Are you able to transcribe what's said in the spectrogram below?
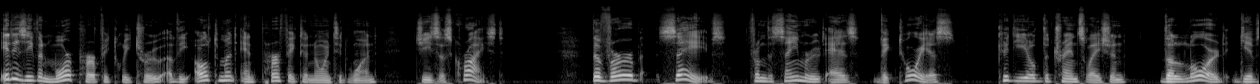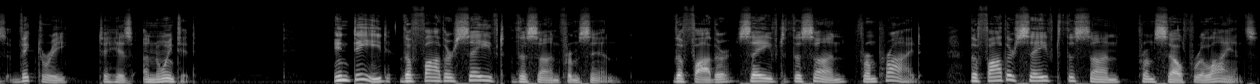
It is even more perfectly true of the ultimate and perfect anointed one, Jesus Christ. The verb saves, from the same root as victorious, could yield the translation, the Lord gives victory to his anointed. Indeed, the Father saved the Son from sin. The Father saved the Son from pride. The Father saved the Son from self reliance.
